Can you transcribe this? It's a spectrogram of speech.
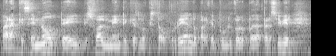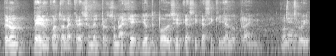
para que se note visualmente qué es lo que está ocurriendo, para que el público lo pueda percibir. Pero, pero en cuanto a la creación del personaje, yo te puedo decir casi casi que ya lo traen construido.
